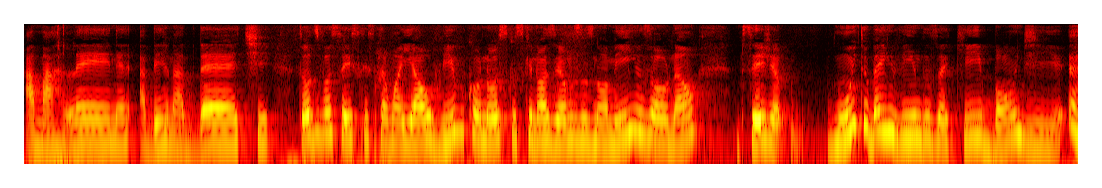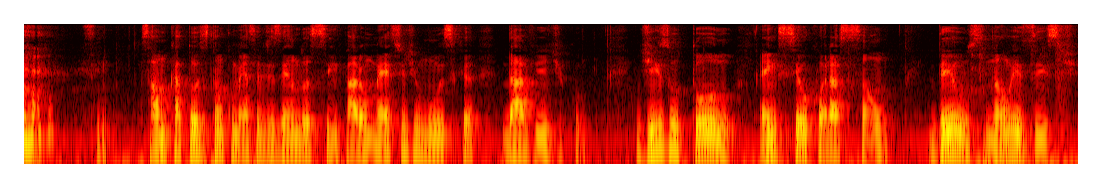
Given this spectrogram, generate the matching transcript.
a Marlene, a Bernadette, todos vocês que estão aí ao vivo conosco, os que nós vemos os nominhos ou não. Seja muito bem-vindos aqui, bom dia. Sim. Salmo 14 então começa dizendo assim: Para o mestre de música davídico, diz o tolo em seu coração: Deus não existe.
